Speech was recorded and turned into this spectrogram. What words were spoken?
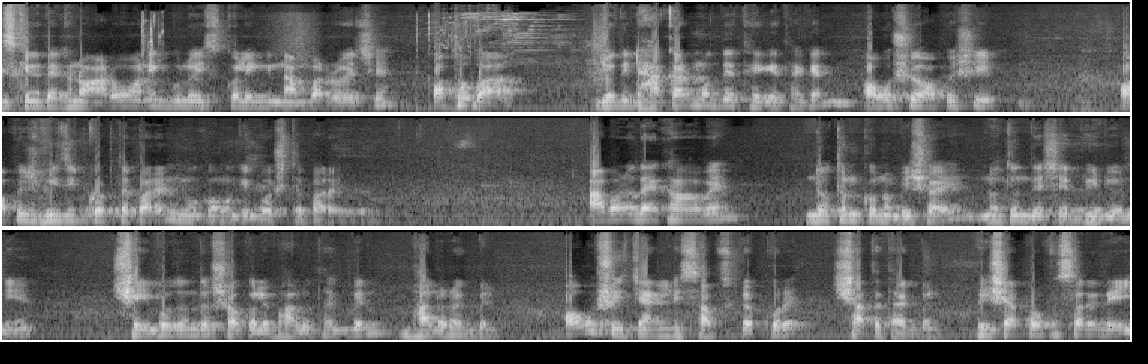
স্ক্রিনে দেখানো আরও অনেকগুলো স্কলিং নাম্বার রয়েছে। অথবা যদি ঢাকার মধ্যে থেকে থাকেন, অবশ্যই অফিসে, অফিস ভিজিট করতে পারেন, মুখোমুখি বসতে পারেন। আবারও দেখা হবে নতুন কোনো বিষয়ে, নতুন দেশের ভিডিও নিয়ে। সেই পর্যন্ত সকলে ভালো থাকবেন, ভালো রাখবেন। অবশ্যই চ্যানেলটি সাবস্ক্রাইব করে সাথে থাকবেন। ভিসা প্রফেসরের এই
